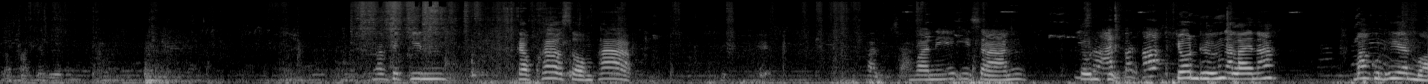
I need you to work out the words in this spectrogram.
แล้วผัดจะเดือดเราจะกินกับข้าวสองภาคผัดอีสานวันนี้อีสาน จนสาถึรงก่อนเอะจนถึงอะไรนะ บ้านคุณเทียนบ่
